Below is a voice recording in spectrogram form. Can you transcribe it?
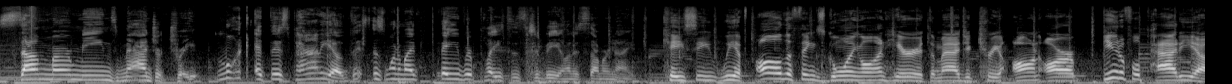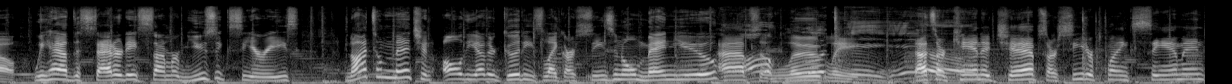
Summer means magic tree. Look at this patio. This is one of my favorite places to be on a summer night. Casey, we have all the things going on here at the Magic Tree on our beautiful patio. We have the Saturday Summer Music Series, not to mention all the other goodies like our seasonal menu. Oh, Absolutely. looky That's our can of chips, our cedar plank salmon,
